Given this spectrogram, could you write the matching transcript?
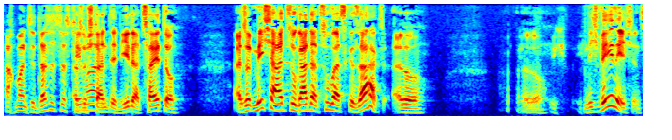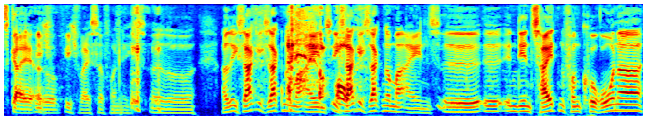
Ach, meinst du, das ist das Also Thema? stand in jeder Zeitung. Also Micha hat sogar dazu was gesagt. Also, also Ich- ich- nicht wenig in Sky. Also. Ich, ich weiß davon nichts. Also, also ich sag, ich sag Nummer eins. Ich sag, ich sag Nummer eins. Äh, äh, in den Zeiten von Corona,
